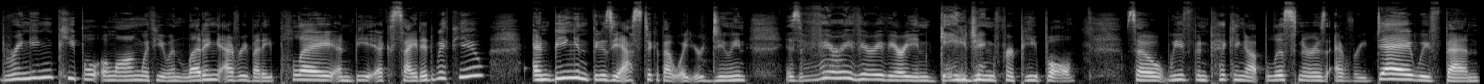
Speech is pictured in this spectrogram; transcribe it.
bringing people along with you and letting everybody play and be excited with you and being enthusiastic about what you're doing is very, very, very engaging for people. So we've been picking up listeners every day. We've been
